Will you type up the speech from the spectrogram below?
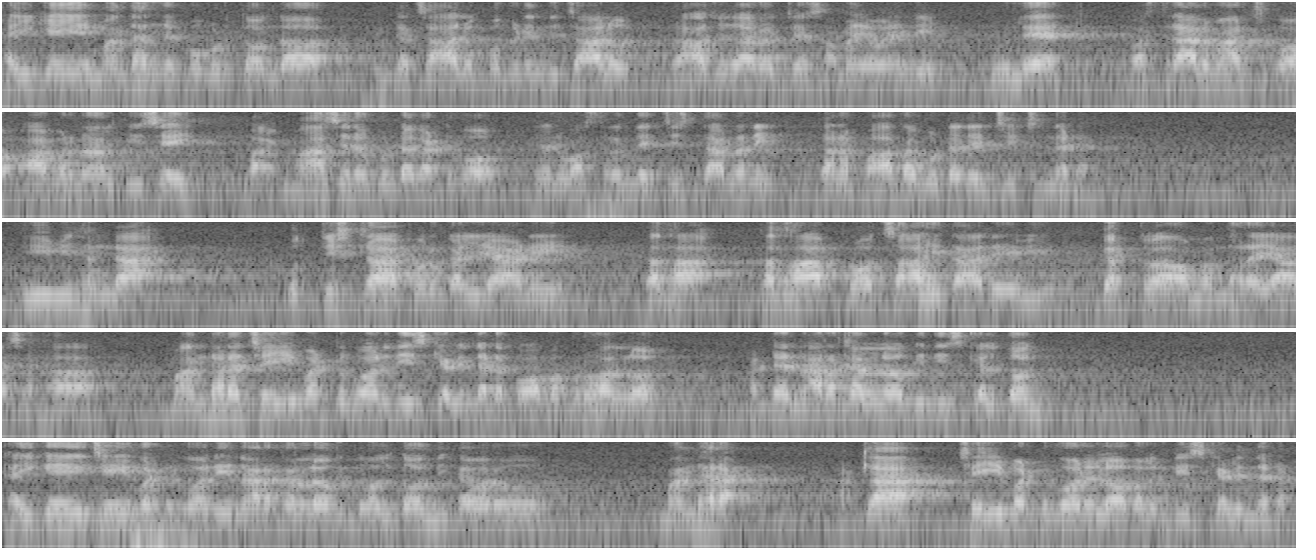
కైకేయి మందరిని పొగుడుతోందో? ఇంకా చాలు పొగిడింది చాలు. రాజుగారు వచ్చే సమయమైంది. నువ్వు లే వస్త్రాలు మార్చుకో ఆభరణాలు తీసేయి. మాసిన గుడ్డ కట్టుకో. నేను వస్త్రం తెచ్చిస్తానని తన పాత గుడ్డ తెచ్చిచ్చిందట. ఈ విధంగా ఉత్తిష్ట కురు కళ్యాణి తథా తథా ప్రోత్సాహితాదేవి గత్వా మంధరయా సహా మంధర చేయి పట్టుకొని తీసుకెళ్ళిందట కోపగృహంలోకి. అంటే నరకంలోకి తీసుకెళ్తోంది. కైకేయి చేయి పట్టుకొని నరకంలోకి తోలుతోంది. ఎవరు? మంధర అట్లా చేయి పట్టుకొని లోపలికి తీసుకెళ్ళిందట.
